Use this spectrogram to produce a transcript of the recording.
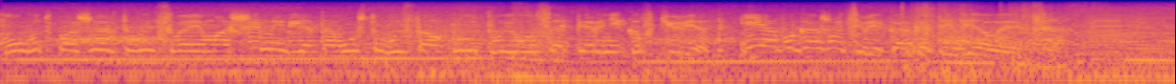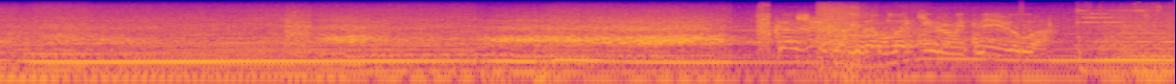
Могут пожертвовать своей машиной для того, чтобы столкнуть твоего соперника в кювет. Я покажу тебе, как это делается. Скажи, когда блокировать Невилла.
